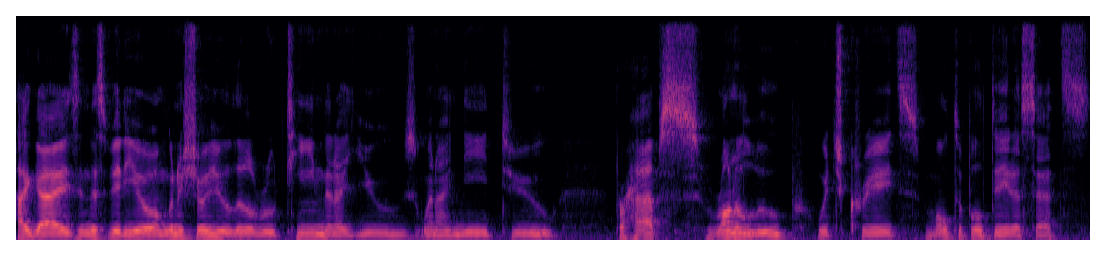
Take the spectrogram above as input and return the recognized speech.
Hi guys, in this video I'm going to show you a little routine that I use when I need to perhaps run a loop which creates multiple data sets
